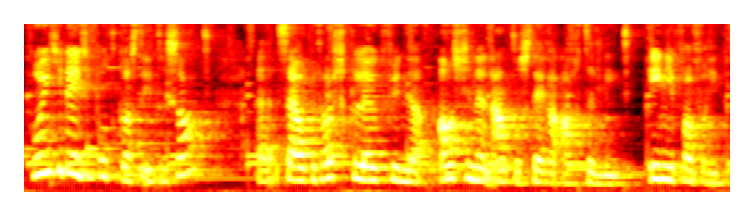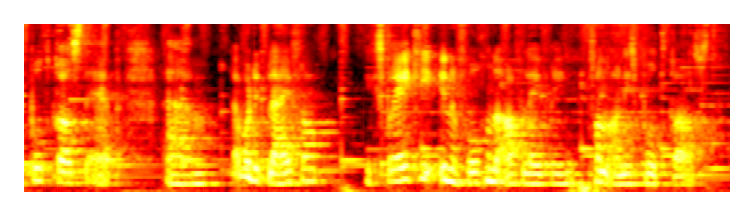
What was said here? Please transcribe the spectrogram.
vond je deze podcast interessant? Uh, zou ik het hartstikke leuk vinden als je een aantal sterren achterliet in je favoriete podcast app. Um, daar word ik blij van. Ik spreek je in een volgende aflevering van Annie's podcast.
